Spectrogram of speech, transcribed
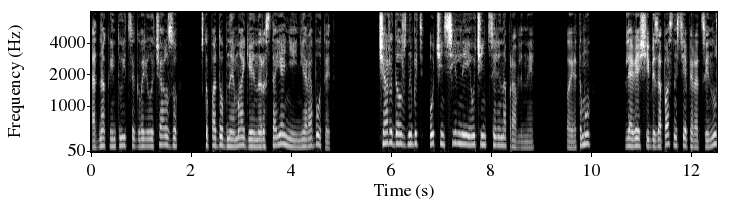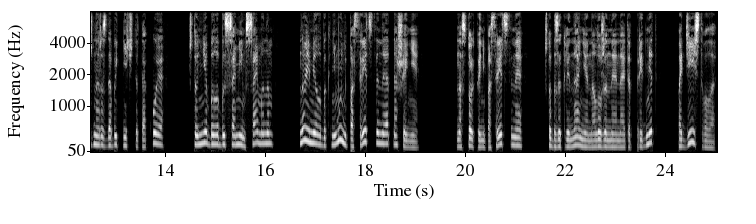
Однако интуиция говорила Чарльзу, что подобная магия на расстоянии не работает. Чары должны быть очень сильные и очень целенаправленные. Поэтому для вящей безопасности операции нужно раздобыть нечто такое, что не было бы самим Саймоном, но имело бы к нему непосредственное отношение. Настолько непосредственное, чтобы заклинание, наложенное на этот предмет, подействовало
